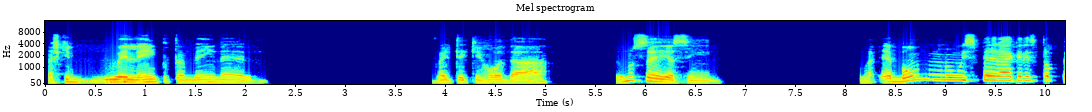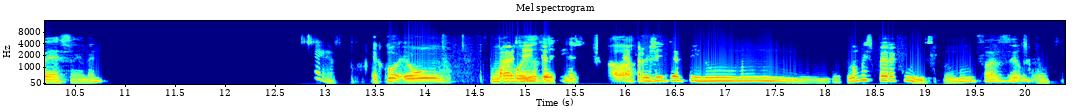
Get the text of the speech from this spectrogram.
Acho que o elenco também, né? Vai ter que rodar. Eu não sei, assim. É bom não esperar que eles tropecem, né? É, eu, uma pra coisa gente, assim, é, pra gente assim, não, não, não, vamos esperar com isso, vamos fazer o nosso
